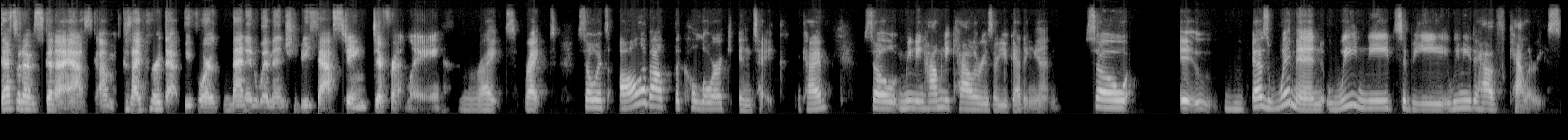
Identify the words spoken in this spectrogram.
that's what I was gonna ask. Um, because I've heard that before. Men and women should be fasting differently. Right, right. So it's all about the caloric intake. Okay. So meaning how many calories are you getting in? So it, as women, we need to be, we need to have calories.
